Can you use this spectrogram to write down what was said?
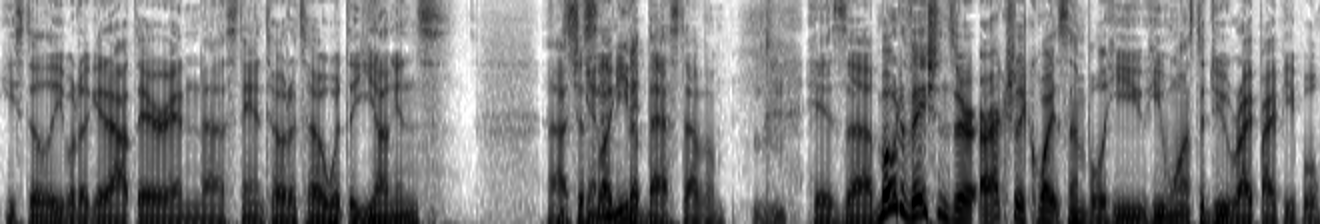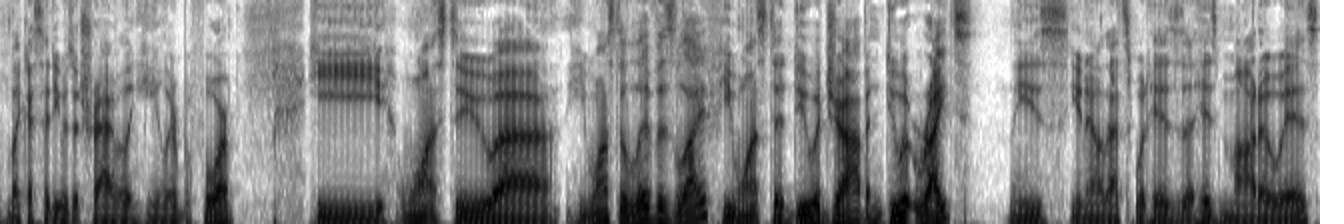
he's still able to get out there and uh, stand toe to toe with the youngins, uh, just like the it. best of them. Mhm. His uh, motivations are, are actually quite simple. He he wants to do right by people. Like I said, he was a traveling healer before. He wants to uh, he wants to live his life. He wants to do a job and do it right. He's you know that's what his his motto is.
